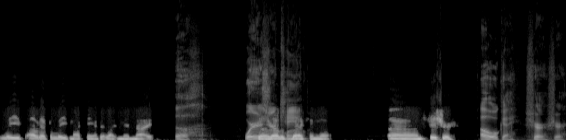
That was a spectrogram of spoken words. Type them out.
leave. I would have to leave my camp at like midnight. Ugh. Where is So your that was camp? back in the um, Fisher. Oh, okay. Sure, sure.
